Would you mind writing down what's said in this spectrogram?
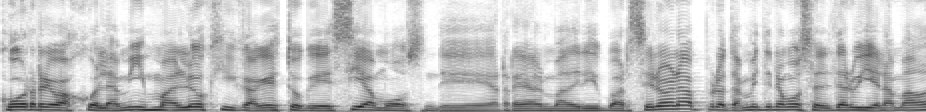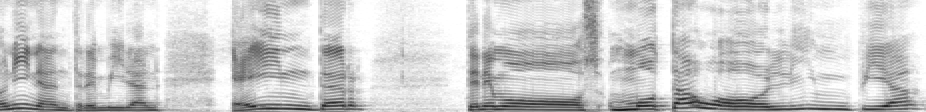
corre bajo la misma lógica que esto que decíamos de Real Madrid-Barcelona, pero también tenemos el derby de la Madonina entre Milan e Inter. Tenemos Motagua Olimpia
